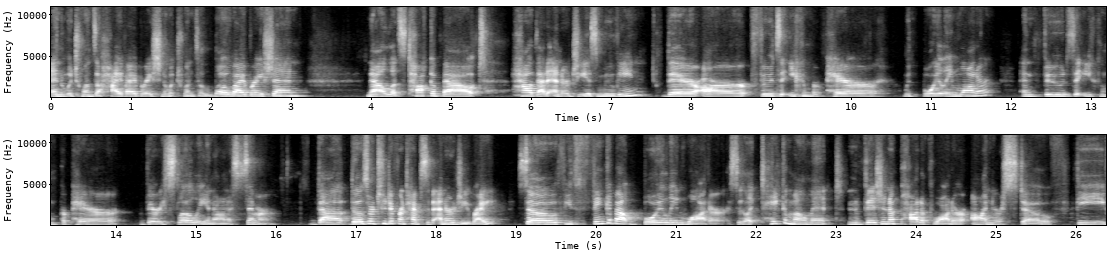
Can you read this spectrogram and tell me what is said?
and which one's a high vibration, which one's a low vibration. Now let's talk about how that energy is moving. There are foods that you can prepare with boiling water and foods that you can prepare very slowly and on a simmer. That those are two different types of energy, right? So if you think about boiling water, so like take a moment, envision a pot of water on your stove, the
